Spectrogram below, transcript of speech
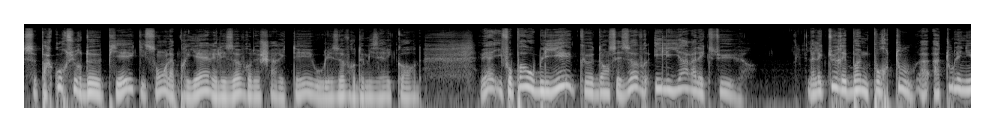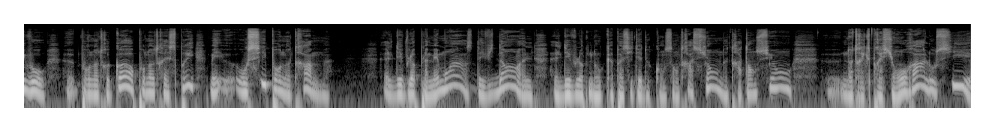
se parcourt sur deux pieds qui sont la prière et les œuvres de charité ou les œuvres de miséricorde. Eh il ne faut pas oublier que dans ces œuvres, il y a la lecture. La lecture est bonne pour tout, à, tous les niveaux, euh, pour notre corps, pour notre esprit, mais aussi pour notre âme. Elle développe la mémoire, c'est évident, elle, développe nos capacités de concentration, notre attention, euh, notre expression orale aussi,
